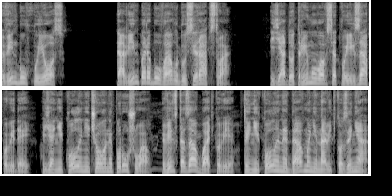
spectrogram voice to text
Він був хуйос, та він перебував у дусі рабства. Я дотримувався твоїх заповідей. Я ніколи нічого не порушував. Він сказав батькові: Ти ніколи не дав мені навіть козеня,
